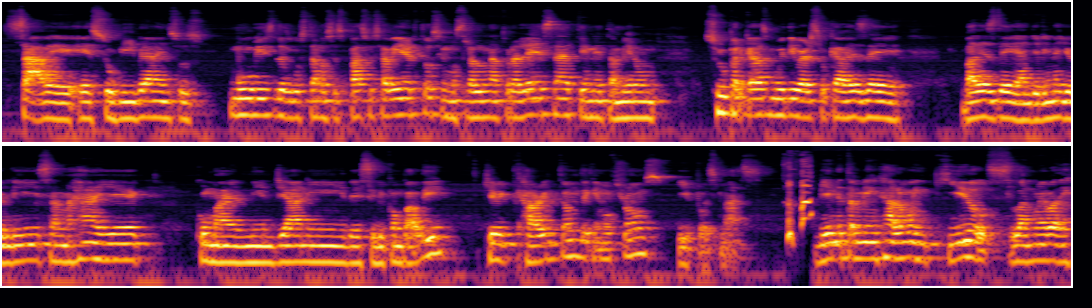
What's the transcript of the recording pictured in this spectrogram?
sabe es su vibra en sus movies, les gustan los espacios abiertos y mostrar la naturaleza, tiene también un super cast muy diverso que va desde, va desde Angelina Jolie, Salma Hayek, Kumail Nanjiani de Silicon Valley, Kit Harrington de Game of Thrones y pues más. Viene también Halloween Kills, la nueva de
